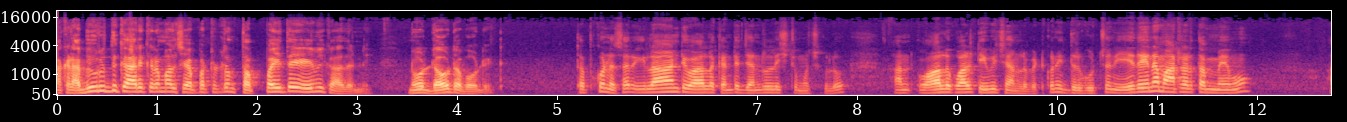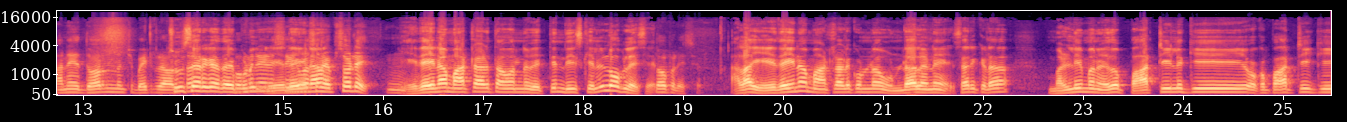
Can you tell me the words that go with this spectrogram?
అక్కడ అభివృద్ధి కార్యక్రమాలు చేపట్టడం తప్పైతే ఏమీ కాదండి. No doubt about it. తప్పకుండా సార్. ఇలాంటి వాళ్ళకంటే జర్నలిస్ట్ ముసుగులో అన్- వాళ్ళకు వాళ్ళు టీవీ ఛానల్ పెట్టుకొని ఇద్దరు కూర్చొని ఏదైనా మాట్లాడతాం మేము. అనే ధోరణి నుంచి బయటకు రావాలి చూశారు కదా ఇప్పుడు ఏదైనా ఎపిసోడే. ఏదైనా మాట్లాడతామన్న వ్యక్తిని తీసుకెళ్ళి లోపలేశారు. లోపలేసారు అలా ఏదైనా మాట్లాడకుండా ఉండాలనే సార్ ఇక్కడ మళ్ళీ మనం ఏదో పార్టీలకి ఒక పార్టీకి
